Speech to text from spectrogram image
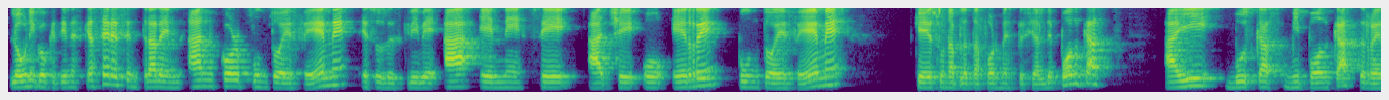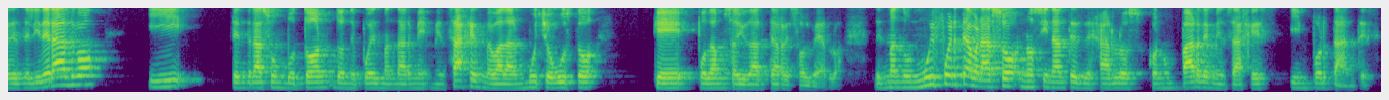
Lo único que tienes que hacer es entrar en anchor.fm, eso se escribe A-N-C-H-O-R.fm, que es una plataforma especial de podcasts. Ahí buscas mi podcast, Redes de Liderazgo, y tendrás un botón donde puedes mandarme mensajes. Me va a dar mucho gusto que podamos ayudarte a resolverlo. Les mando un muy fuerte abrazo, no sin antes dejarlos con un par de mensajes importantes.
